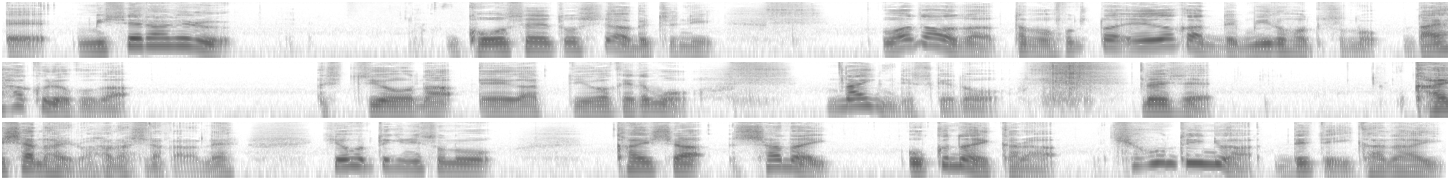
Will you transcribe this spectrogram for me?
えー、見せられる構成としては別に、わざわざ多分本当は映画館で見るほどその大迫力が必要な映画っていうわけでもないんですけど、何せ会社内の話だからね。基本的にその会社、社内、屋内から基本的には出ていかない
